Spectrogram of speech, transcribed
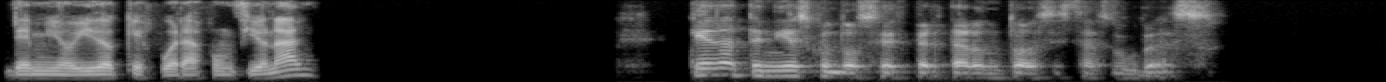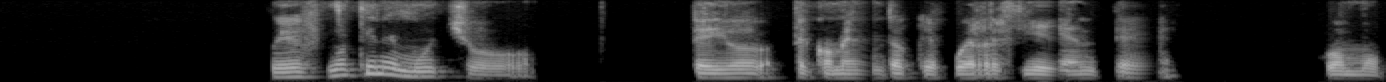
de mi oído que fuera funcional. ¿Qué edad tenías cuando se despertaron todas estas dudas? Pues no tiene mucho. Te digo, te comento que fue reciente, como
